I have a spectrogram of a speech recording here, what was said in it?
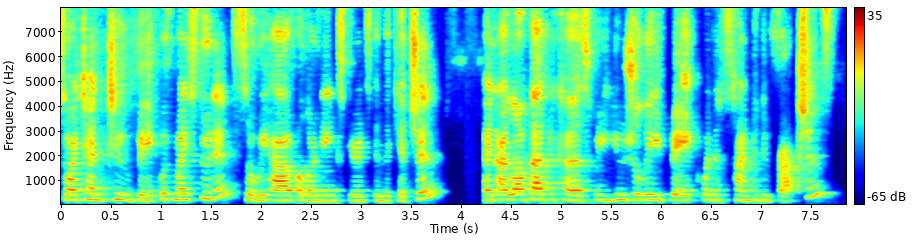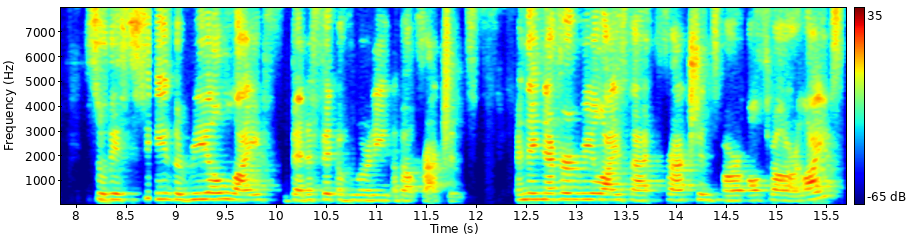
So I tend to bake with my students. So we have a learning experience in the kitchen. And I love that because we usually bake when it's time to do fractions. So they see the real life benefit of learning about fractions. And they never realize that fractions are all throughout our lives.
